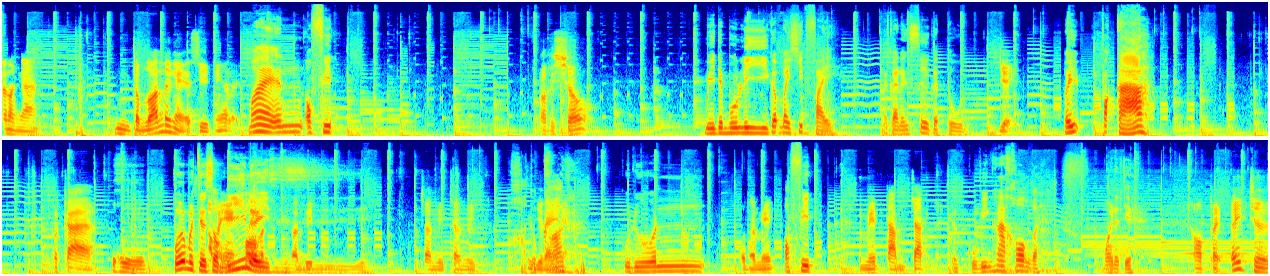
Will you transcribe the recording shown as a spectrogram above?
พนักงานอืมจำร้อนเรื่องไงอาชีพนี้อะไรไม่อันออฟฟิศ official มีเดบุรีก็ไม่คิดไฟแล้วก็หนังสือการ์ตูนเย่เฮ้ยปากกาประกาศโอ้โหเปิดมาเจอซอมบี้เลยเอาไปให้จอห์นวิกจอห์นวิกขอมันทุอกยู่ไหนคนเนี่ยกูดูอัน โอนาเมตออฟฟิศโอนาเมตตามจัดเลยเดี๋ยวกูวิ่งห้าข้องก่อนมอยนะเจชอบไปเอ้ยเจอ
